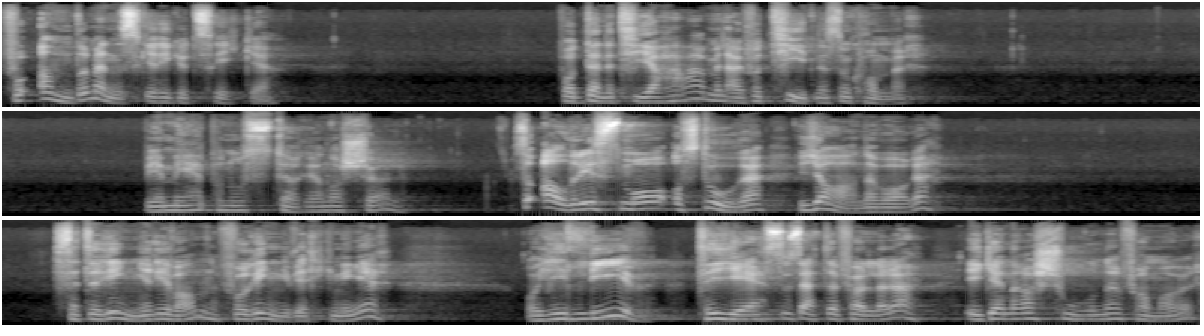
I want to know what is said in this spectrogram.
For andre mennesker i Guds rike. For denne tida her, men også for tidene som kommer. Vi er med på noe større enn oss sjøl. Så alle de små og store ja-ene våre setter ringer i vann, får ringvirkninger og gir liv til Jesus-etterfølgere i generasjoner framover.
